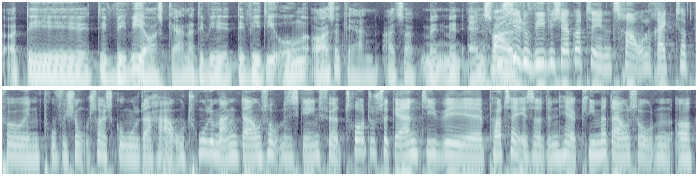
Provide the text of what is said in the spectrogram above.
og det, det vil vi også gerne, og det vil, det vil de unge også gerne. Altså, men, men ansvaret... Nu siger du vi, hvis jeg går til en travl rektor på en professionshøjskole, der har utrolig mange dagsordner, de skal indføre, tror du så gerne, de vil øh, påtage sig den her klimadagsorden og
